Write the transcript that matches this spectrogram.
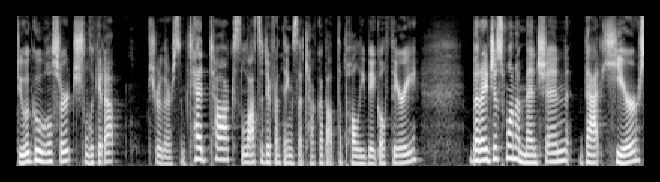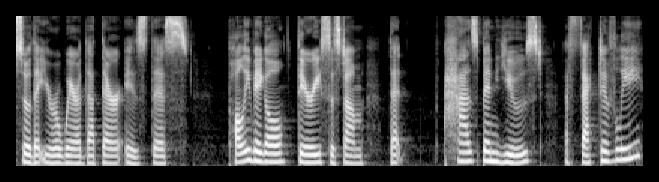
do a Google search, look it up. I'm sure there's some TED Talks, lots of different things that talk about the polyvagal theory. But I just want to mention that here so that you're aware that there is this polyvagal theory system that has been used effectively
